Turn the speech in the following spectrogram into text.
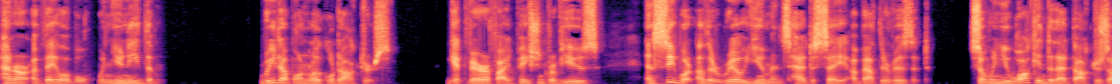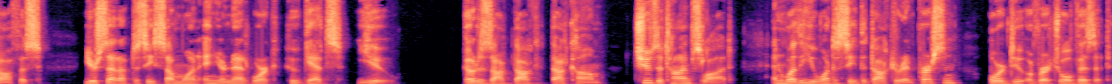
and are available when you need them. Read up on local doctors, get verified patient reviews, and see what other real humans had to say about their visit. So when you walk into that doctor's office, you're set up to see someone in your network who gets you. Go to ZocDoc.com, choose a time slot, and whether you want to see the doctor in person or do a virtual visit.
